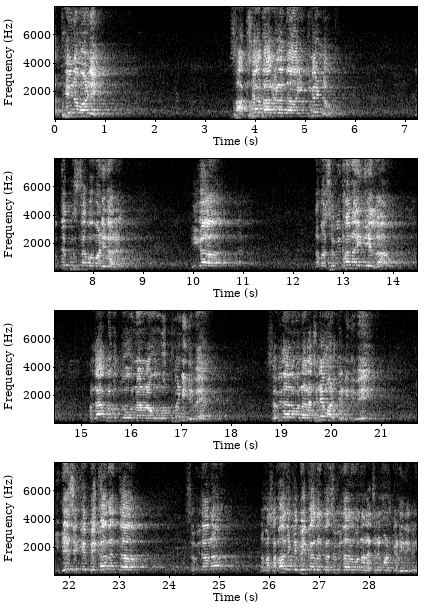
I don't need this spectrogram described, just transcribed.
ಅಧ್ಯಯನ ಮಾಡಿ ಸಾಕ್ಷ್ಯಾಧಾರಗಳನ್ನ ಇಟ್ಕೊಂಡು ಮುಂದೆ ಪ್ರಸ್ತಾಪ ಮಾಡಿದ್ದಾರೆ. ಈಗ ನಮ್ಮ ಸಂವಿಧಾನ ಇದೆಯಲ್ಲ ಪ್ರಜಾಪ್ರಭುತ್ವವನ್ನು ನಾವು ಒಪ್ಕೊಂಡಿದ್ದೇವೆ, ಸಂವಿಧಾನವನ್ನು ರಚನೆ ಮಾಡ್ಕೊಂಡಿದ್ದೀವಿ. ಈ ದೇಶಕ್ಕೆ ಬೇಕಾದಂತ ಸಂವಿಧಾನ, ನಮ್ಮ ಸಮಾಜಕ್ಕೆ ಬೇಕಾದಂತ ಸಂವಿಧಾನವನ್ನು ರಚನೆ ಮಾಡ್ಕೊಂಡಿದ್ದೀವಿ.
